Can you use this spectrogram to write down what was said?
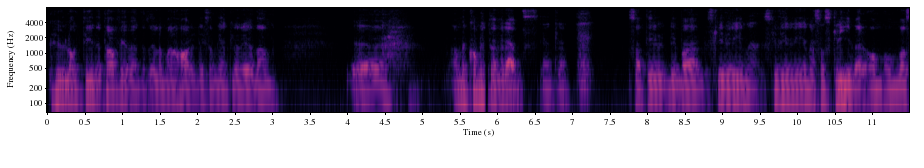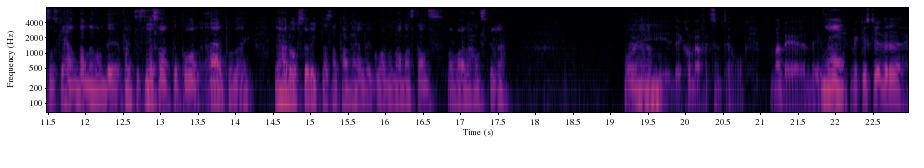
hur lång tid det tar för eventet eller man har liksom egentligen redan eh, ja, men kommit överens egentligen. Så att det, det är bara skriverierna, skriverierna som skriver om, om vad som ska hända. Men om det faktiskt är så att DePaul är på väg. Det hade också ryktats att han hellre går någon annanstans. Vad var det han skulle? Oj, um, det kommer jag faktiskt inte ihåg. Men det, det är mycket, mycket skriverier.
